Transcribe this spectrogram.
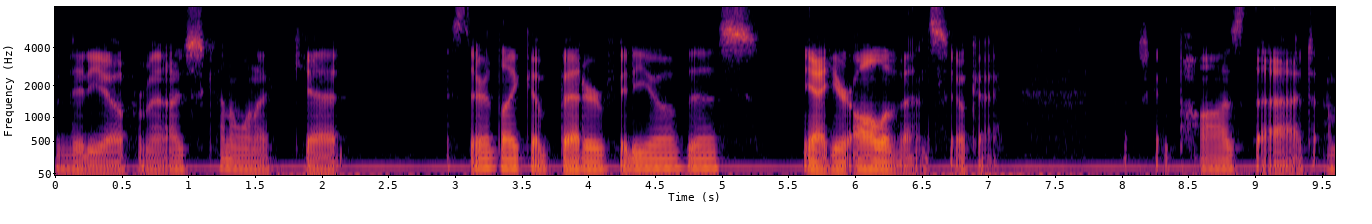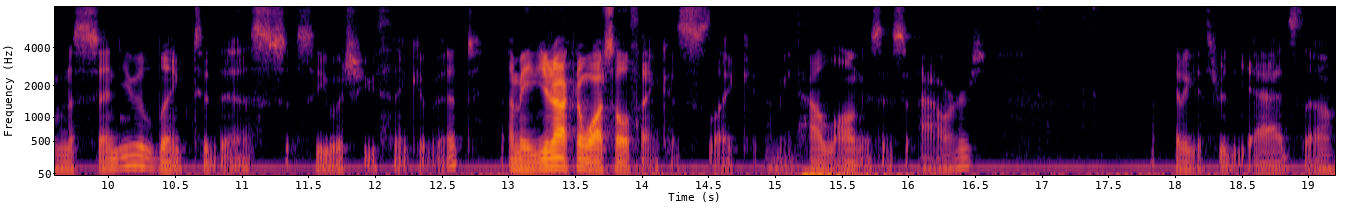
video from it. I just kind of want to get. Is there like a better video of this? Yeah, here, all events. Okay. I'm just gonna pause that. I'm gonna send you a link to this to see what you think of it. I mean, you're not gonna watch the whole thing because, like, I mean, how long is this? Hours? I gotta get through the ads though.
